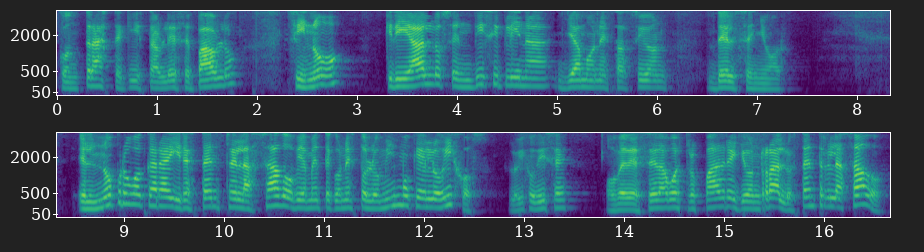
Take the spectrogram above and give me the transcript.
contraste aquí establece Pablo, si no, criarlos en disciplina y amonestación del Señor. El no provocar a ira está entrelazado obviamente con esto, lo mismo que los hijos. Los hijos dice, Obedeced a vuestros padres y honradlo. Está entrelazado.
